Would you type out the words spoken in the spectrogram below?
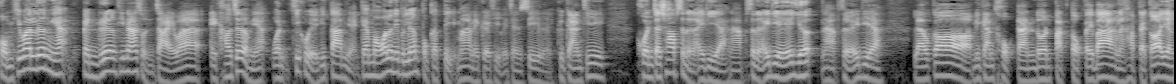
ผมคิดว่าเรื่องนี้เป็นเรื่องที่น่าสนใจว่าไอ้ culture แบบนี้วันที่คุยกับพี่ตั้มเนี่ยแกมองว่าเรื่องนี้เป็นเรื่องปกติมากใน creative agency เลย คือการที่คนจะชอบเสนอไอเดียนะครับเสนอไอเดียเยอะๆนะครับเสนอไอเดีย แล้วก็มีการถกกันโดนปัดตกไปบ้างนะครับ แต่ก็ยัง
